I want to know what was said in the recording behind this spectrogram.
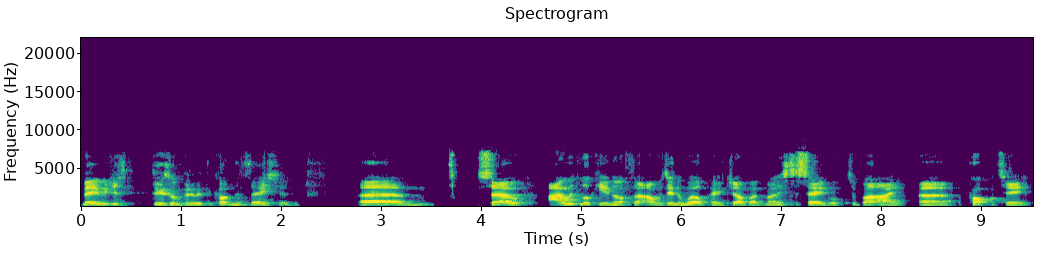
maybe just do something with the condensation. Um, so I was lucky enough that I was in a well-paid job. I'd managed to save up to buy uh, a property,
